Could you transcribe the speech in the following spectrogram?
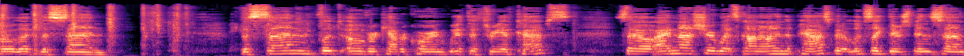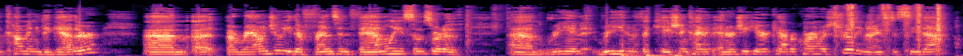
Oh, look at the sun. The sun flipped over Capricorn with the Three of Cups. So I'm not sure what's gone on in the past, but it looks like there's been some coming together um, uh, around you, either friends and family, some sort of um, reun reunification kind of energy here, Capricorn, which is really nice to see that.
